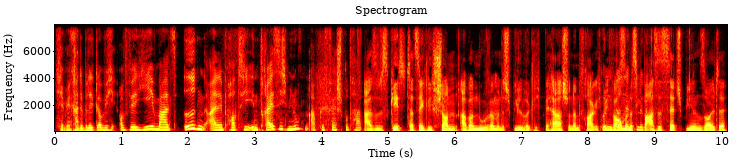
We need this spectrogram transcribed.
Ich habe mir gerade überlegt, ob ich, ob wir jemals irgendeine Partie in 30 Minuten abgefespert hatten. Also das geht tatsächlich schon, aber nur, wenn man das Spiel wirklich beherrscht. Und dann frage ich mich, warum man das das Glück- Basisset spielen sollte.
